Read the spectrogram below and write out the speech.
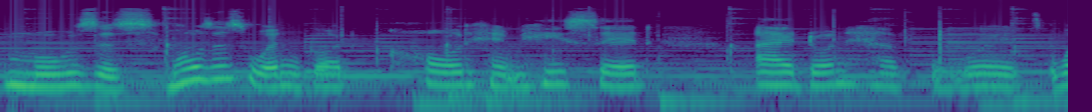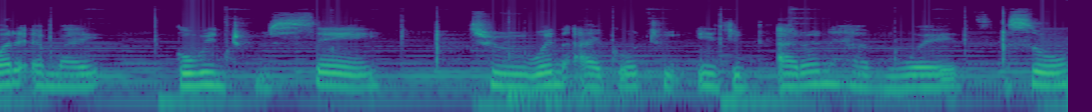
moses moses when god called him he said i don't have words what am i going to say to when I go to Egypt. I don't have words. So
